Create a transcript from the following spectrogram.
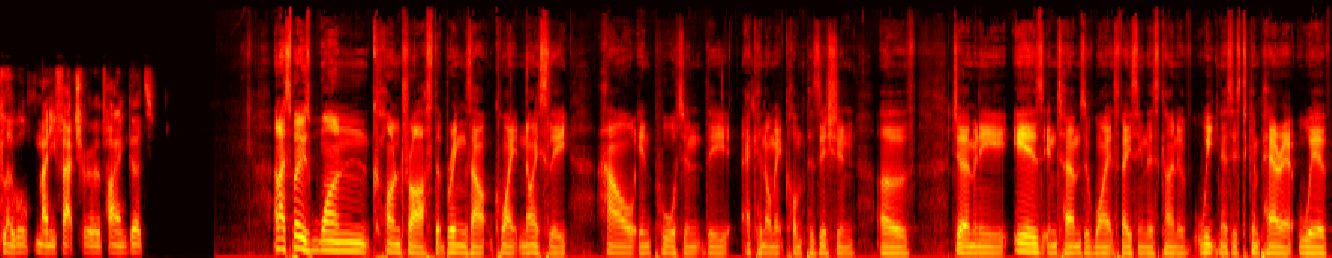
global manufacturer of high end goods. And I suppose one contrast that brings out quite nicely how important the economic composition of Germany is in terms of why it's facing this kind of weakness is to compare it with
